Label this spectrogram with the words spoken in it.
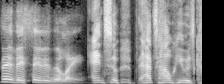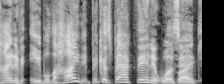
They, they stayed in their lane. And so that's how he was kind of able to hide it because back then it wasn't,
